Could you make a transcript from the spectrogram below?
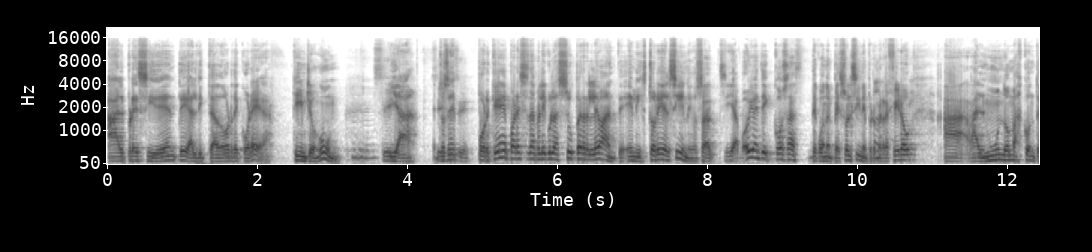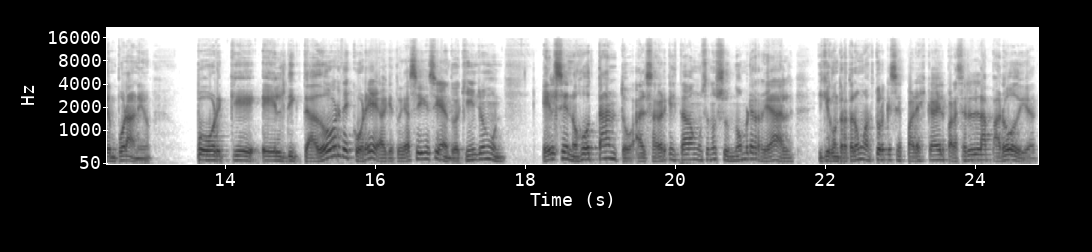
al presidente, al dictador de Corea, Kim Jong-un. Ya. Entonces, sí, sí. ¿por qué me parece esta película súper relevante en la historia del cine? O sea, sí, ya, obviamente hay cosas de cuando empezó el cine, pero me refiero a- al mundo más contemporáneo porque el dictador de Corea, que todavía sigue siendo Kim Jong-un, él se enojó tanto al saber que estaban usando su nombre real y que contrataron un actor que se parezca a él para hacer la parodia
